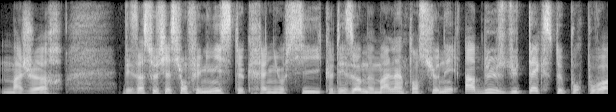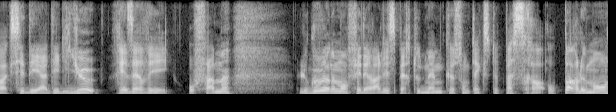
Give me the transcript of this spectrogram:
majeures. Des associations féministes craignent aussi que des hommes mal intentionnés abusent du texte pour pouvoir accéder à des lieux réservés aux femmes. Le gouvernement fédéral espère tout de même que son texte passera au Parlement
